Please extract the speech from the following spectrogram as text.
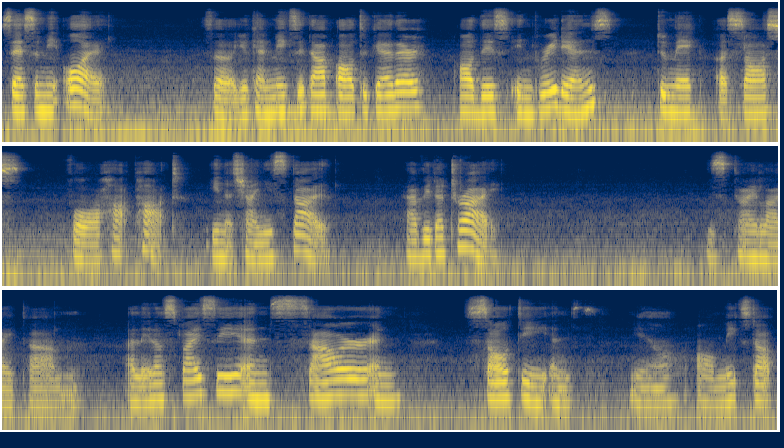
sesame oil. So you can mix it up all together, all these ingredients to make a sauce for a hot pot in a Chinese style. have it a try. It's kind of like um, a little spicy and sour and salty and you know all mixed up.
